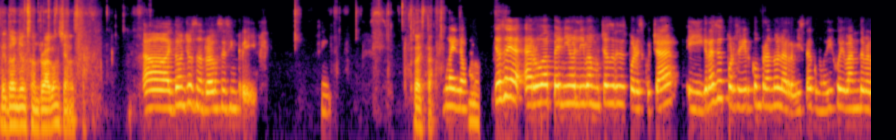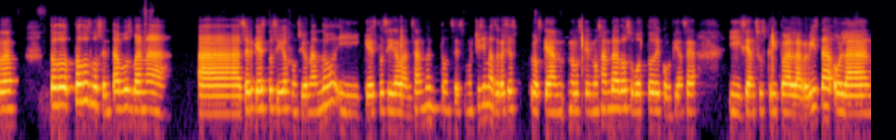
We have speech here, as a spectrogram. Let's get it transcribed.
de Dungeons and Dragons ya no está. Ay, Dungeons and Dragons es increíble. Sí. Pues ahí está. Bueno, Bueno. Yo soy arroba Penny Oliva, muchas gracias por escuchar y gracias por seguir comprando la revista, como dijo Iván, de verdad, todo, todos los centavos van a, a hacer que esto siga funcionando y que esto siga avanzando. Entonces, muchísimas gracias los que han, los que nos han dado su voto de confianza y se han suscrito a la revista o la han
